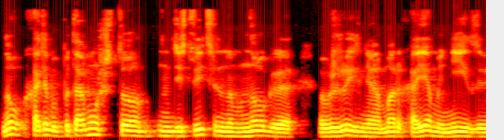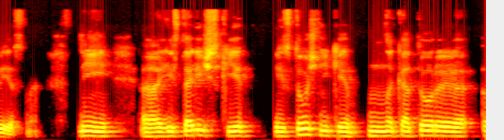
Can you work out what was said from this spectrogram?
ну, хотя бы потому, что действительно много в жизни Амара Хаяма неизвестно. И э, исторические источники, на которые э,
